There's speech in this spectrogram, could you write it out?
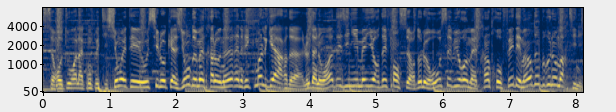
Ce retour à la compétition était aussi l'occasion de mettre à l'honneur Henrik Molgaard. Le Danois, désigné meilleur défenseur de l'Euro, s'est vu remettre un trophée des mains de Bruno Martini.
